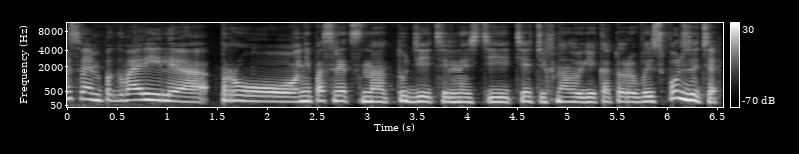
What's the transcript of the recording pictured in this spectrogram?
Мы с вами поговорили про непосредственно ту деятельность и те технологии, которые вы используете.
